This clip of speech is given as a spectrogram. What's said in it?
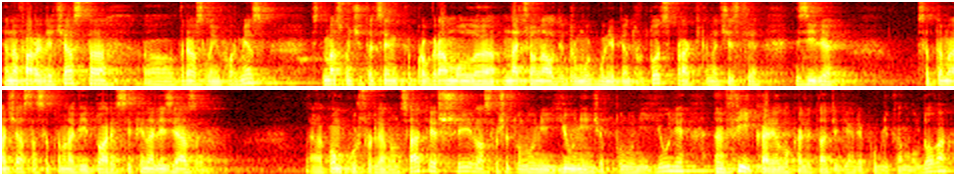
În afară de aceasta, uh, vreau să vă informez, stimați concetățeni, că programul uh, național de drumuri bune pentru toți, practic în aceste zile, săptămâna aceasta, săptămâna viitoare, se finalizează uh, concursurile anunțate și la sfârșitul lunii iunie, începutul lunii iulie, în fiecare localitate din Republica Moldova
